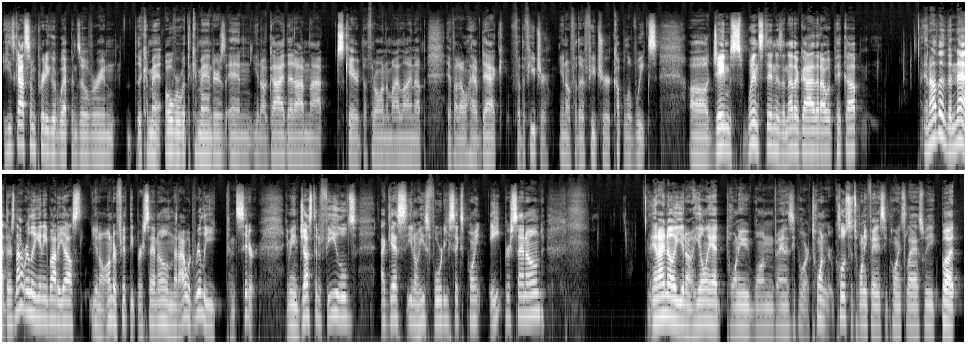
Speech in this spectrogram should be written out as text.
he's got some pretty good weapons over in the command over with the Commanders, and you know, a guy that I'm not scared to throw into my lineup if I don't have Dak for the future. You know, for the future couple of weeks. Uh, Jameis Winston is another guy that I would pick up. And other than that, there's not really anybody else, you know, under 50% owned that I would really consider. I mean, Justin Fields, I guess, you know, he's 46.8% owned and I know you know he only had 21 fantasy points or 20 close to 20 fantasy points last week, but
